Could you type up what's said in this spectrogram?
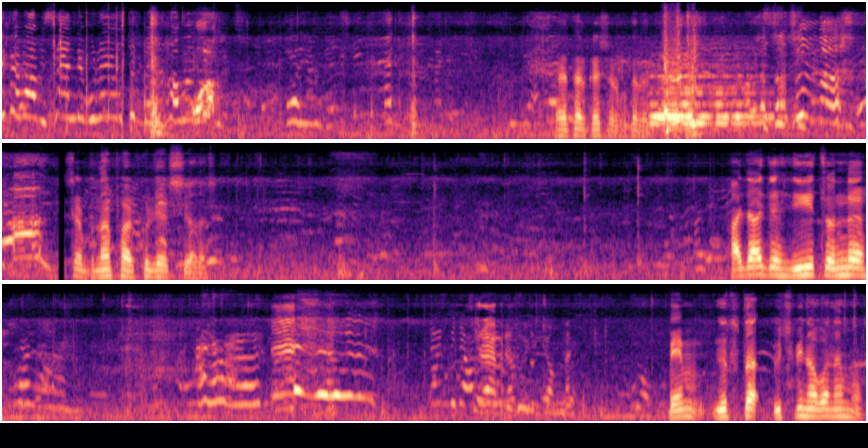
Ethem abi sen de buraya otur beni tut. Hayır. Hadi. Evet arkadaşlar bu kadar. Tutunma. Arkadaşlar bunlar parkur yarışıyorlar. Hadi hadi Yiğit önde. Benim YouTube'da 3000 abonem var.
